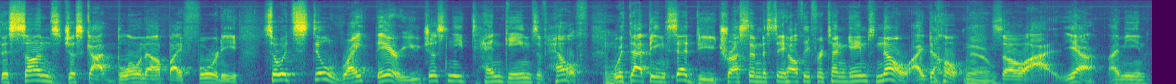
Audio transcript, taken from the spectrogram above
The Suns just got blown out by 40. So it's still right there. You just need 10 games of health. Mm-hmm. With that being said, do you trust them to stay healthy for 10 games? No, I don't. Yeah. So, I, yeah, I mean,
